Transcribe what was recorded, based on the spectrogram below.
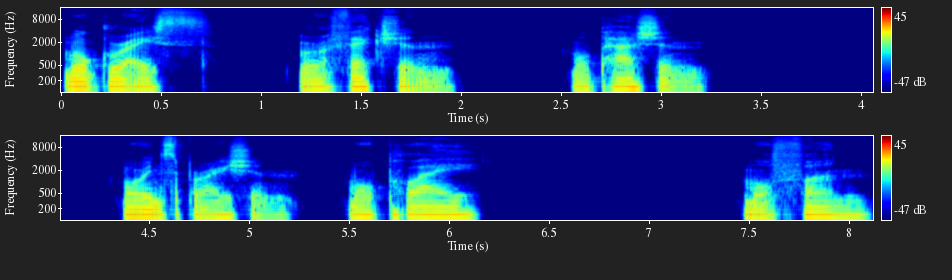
more grace, more affection, more passion, more inspiration, more play, more fun,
